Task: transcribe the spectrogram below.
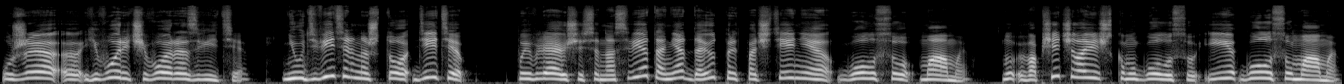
уже э, его речевое развитие. Неудивительно, что дети появляющиеся на свет, они отдают предпочтение голосу мамы ну, вообще человеческому голосу и голосу мамы.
